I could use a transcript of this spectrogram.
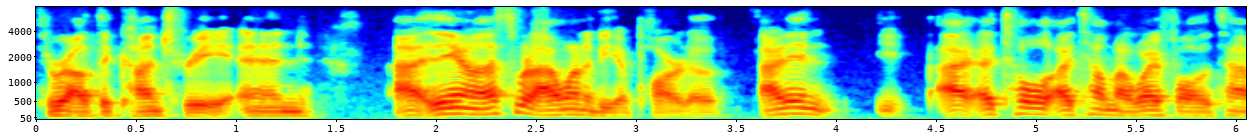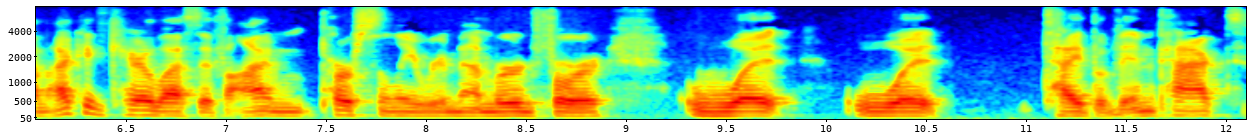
throughout the country. And I, you know that's what I want to be a part of. I didn't I, I told I tell my wife all the time I could care less if I'm personally remembered for what what type of impact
